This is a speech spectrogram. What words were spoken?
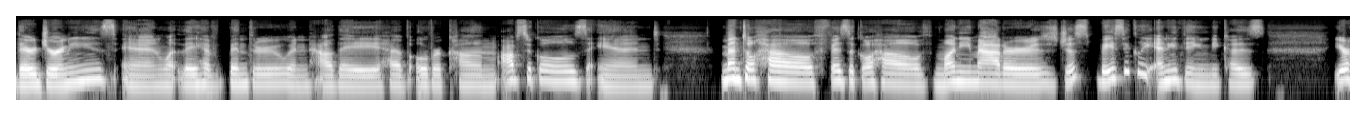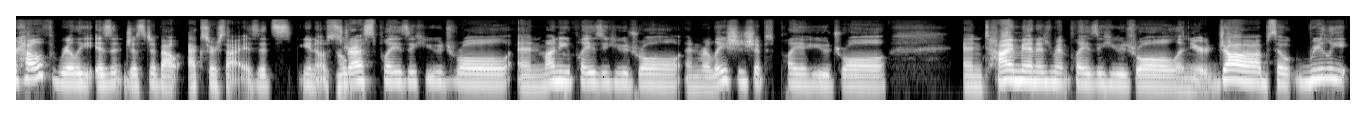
their journeys and what they have been through and how they have overcome obstacles and mental health, physical health, money matters, just basically anything because your health really isn't just about exercise. It's, you know, stress nope. plays a huge role and money plays a huge role and relationships play a huge role and time management plays a huge role in your job. So, really,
